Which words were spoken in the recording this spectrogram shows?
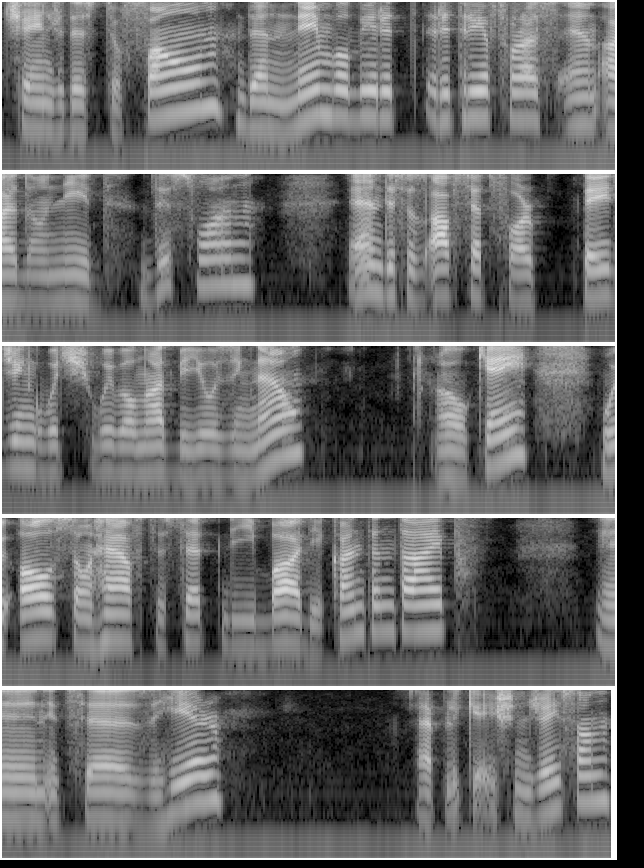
change this to phone then name will be ret retrieved for us and I don't need this one. And this is offset for paging which we will not be using now. Okay. We also have to set the body content type. And it says here application JSON.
